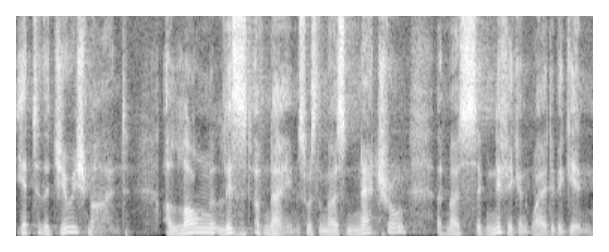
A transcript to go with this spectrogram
Yet to the Jewish mind, a long list of names was the most natural and most significant way to begin.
